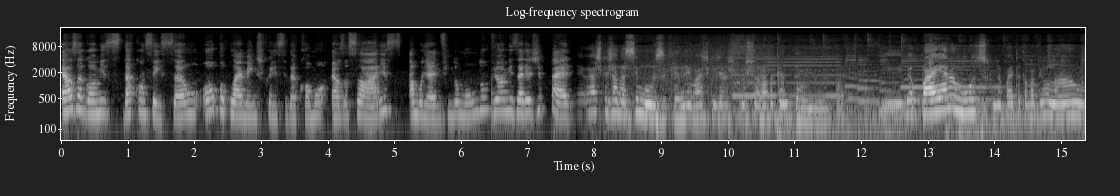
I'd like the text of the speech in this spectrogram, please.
Elza Gomes da Conceição, ou popularmente conhecida como Elza Soares, a mulher do fim do mundo, viu a miséria de perto. Eu acho que eu já nasci música, né? Eu acho que já eu chorava cantando. Né? E meu pai era músico, meu pai tocava violão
